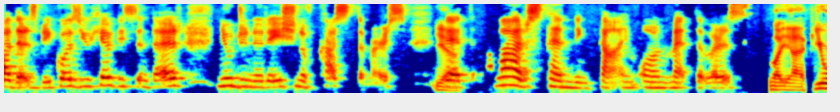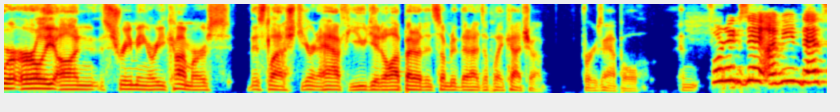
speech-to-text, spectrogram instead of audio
others because you have this entire new generation of customers yeah. that are spending time on metaverse well yeah if you were early on streaming or e-commerce this last year and a half you did a lot better than somebody that had to play catch up for example and for example i mean that's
